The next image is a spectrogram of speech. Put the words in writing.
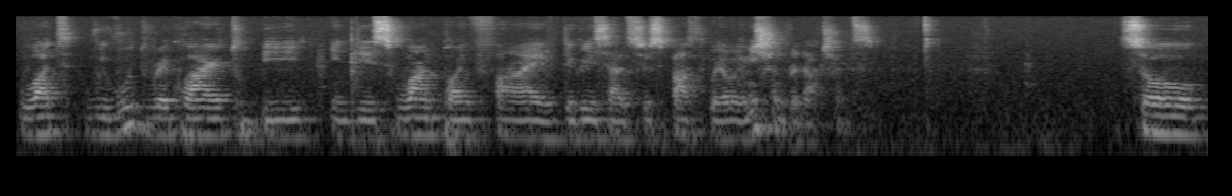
what we would require to be in this 1.5 degrees Celsius pathway of emission reductions. So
